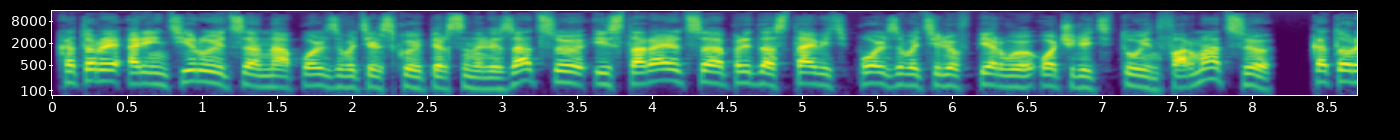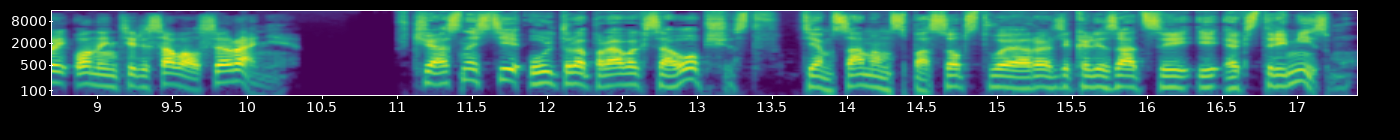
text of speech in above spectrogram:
которые ориентируются на пользовательскую персонализацию и стараются предоставить пользователю в первую очередь ту информацию, которой он интересовался ранее. В частности, ультраправых сообществ, тем самым способствуя радикализации и экстремизму.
